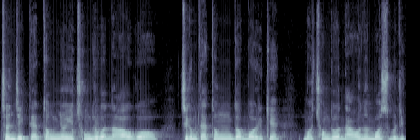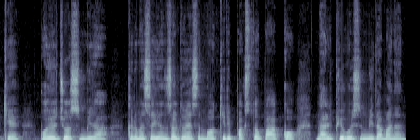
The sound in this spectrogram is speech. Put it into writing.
전직 대통령이 총 들고 나오고 지금 대통령도 뭐 이렇게 뭐 총 들고 나오는 모습을 이렇게 보여주었습니다. 그러면서 연설도 해서 뭐 기립박수도 받고 날 피우고 있습니다만은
